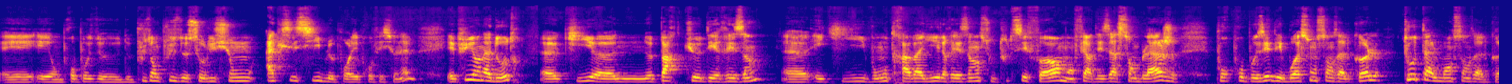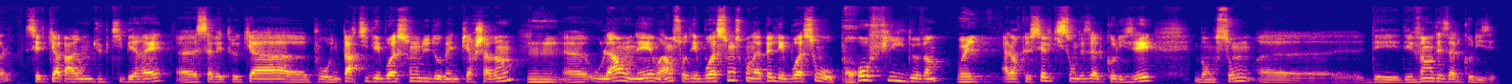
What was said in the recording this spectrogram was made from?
et, et on propose de, de plus en plus de solutions accessibles pour les professionnels. Et puis il y en a d'autres euh, qui euh, ne partent que des raisins euh, et qui vont travailler le raisin sous toutes ses formes, en faire des assemblages pour proposer des boissons sans alcool, totalement sans alcool. C'est le cas par exemple du petit béret, ça va être le cas pour une partie des boissons du domaine Pierre Chavin, Mhm. où là on est vraiment sur des boissons, ce qu'on appelle des boissons au profil de vin, Oui, alors que celles qui sont désalcoolisées bon, sont euh, des, des vins désalcoolisés.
